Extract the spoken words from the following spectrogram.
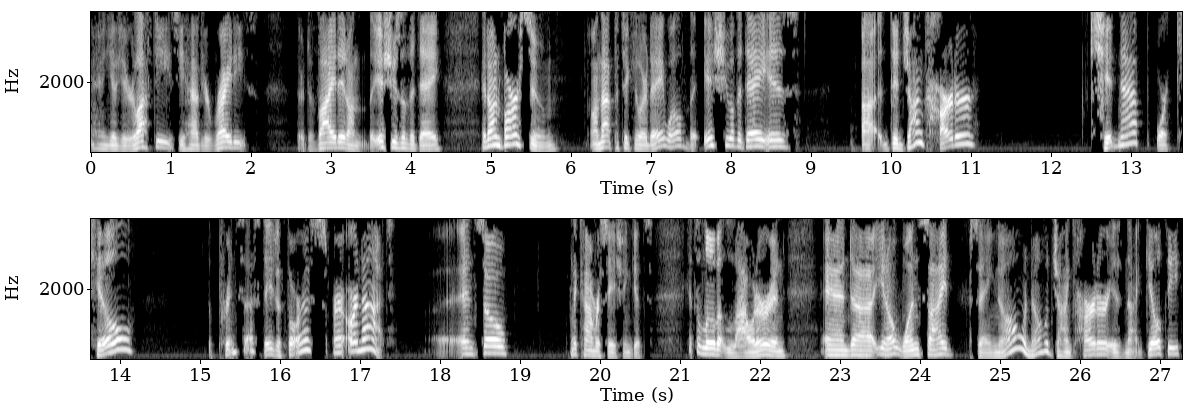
and you have your lefties, you have your righties. They're divided on the issues of the day. And on Barsoom, on that particular day, well, the issue of the day is uh, did John Carter kidnap or kill the princess Dejah Thoris or, or not? Uh, and so the conversation gets gets a little bit louder and and uh, you know one side saying no no John Carter is not guilty.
